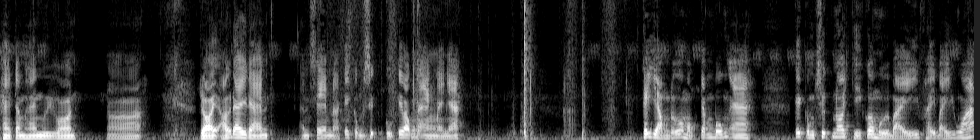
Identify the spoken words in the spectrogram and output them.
220V đó. Rồi ở đây nè anh anh xem là cái công suất của cái bóng nó ăn này nha. Cái dòng đó có 1.4A cái công suất nó chỉ có 17,7W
